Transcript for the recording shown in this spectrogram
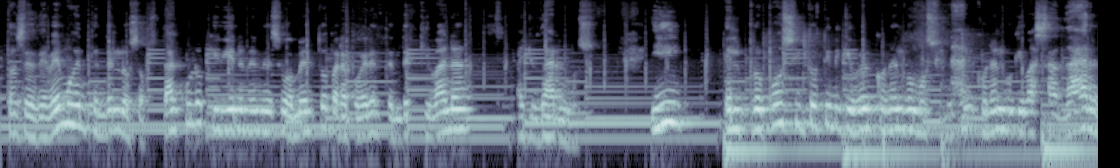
Entonces debemos entender los obstáculos que vienen en ese momento para poder entender que van a ayudarnos. Y el propósito tiene que ver con algo emocional, con algo que vas a dar,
